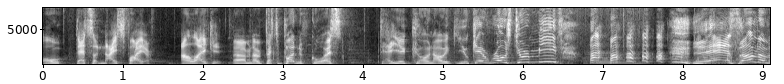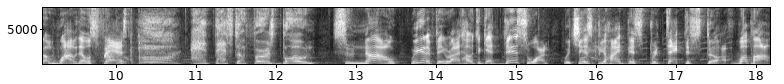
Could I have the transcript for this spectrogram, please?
Oh, that's a nice fire. I like it. Um, now we press the button, of course. There you go. Now you can roast your meat. yes. Wow, that was fast. and that's the first bone. So now we're gonna figure out how to get this one, which is behind this protective stuff. Whoop up.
